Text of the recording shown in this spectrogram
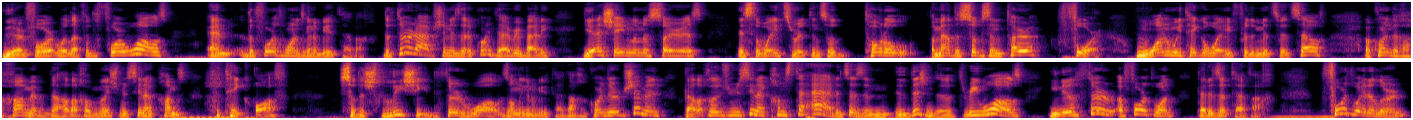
Therefore, we're left with four walls, and the fourth one is going to be a tevach. The third option is that according to everybody, yeshem lemasiris, it's the way it's written. So total amount of sukkahs in the Torah, four. One we take away for the mitzvah itself. According to Chachamim, the halacha of Moshe Messina comes to take off. So the shlishi, the third wall, is only going to be a tefach. According to Reb Shimon, the halacha of Messina comes to add. It says, in, in, addition to the three walls, you need a third, a fourth one that is a tefach. Fourth way to learn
